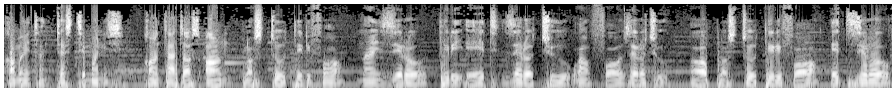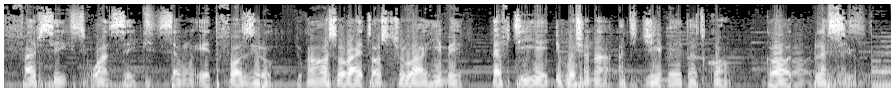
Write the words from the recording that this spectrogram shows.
comments and testimonies, contact us on plus 234 9038021402 or plus 234 8056167840. You can also write us through our email ftadevotional at gmail.com. God bless you.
